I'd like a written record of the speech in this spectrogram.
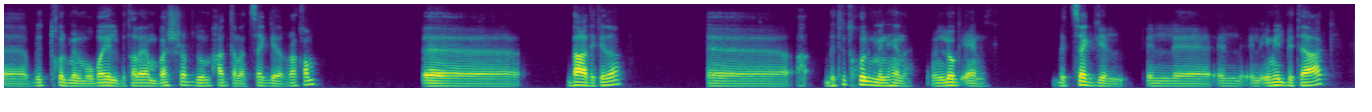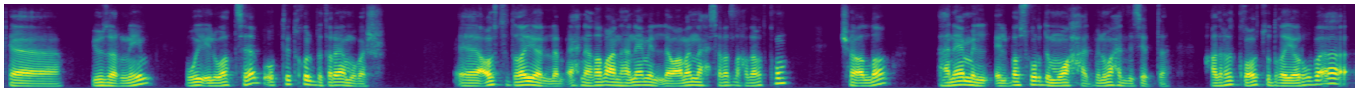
آه بيدخل من الموبايل بطريقة مباشرة بدون حتى ما تسجل الرقم. آه بعد كده آه بتدخل من هنا من log in بتسجل ال ال الإيميل بتاعك ك user name والواتساب وبتدخل بطريقة مباشرة. عاوز تتغير لما إحنا طبعا هنعمل لو عملنا حسابات لحضراتكم إن شاء الله هنعمل الباسورد موحد من واحد لستة. حضراتكم عاوزتوا تغيروه بقى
